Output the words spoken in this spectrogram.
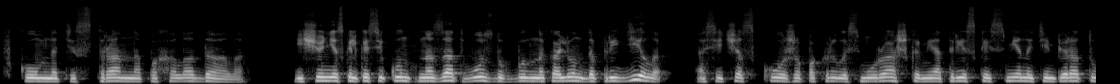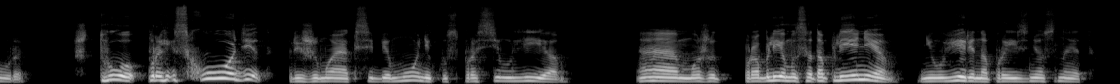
В комнате странно похолодало. Еще несколько секунд назад воздух был накален до предела, а сейчас кожа покрылась мурашками от резкой смены температуры. Что происходит? прижимая к себе Монику, спросил Лиам. А, может, проблемы с отоплением? неуверенно произнес Нед.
